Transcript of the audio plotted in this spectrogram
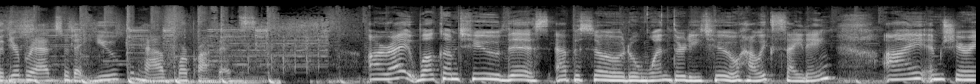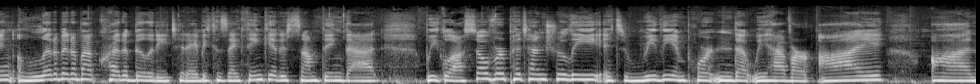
with your brand so that you can have more profits. All right, welcome to this episode 132. How exciting! I am sharing a little bit about credibility today because I think it is something that we gloss over potentially. It's really important that we have our eye on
